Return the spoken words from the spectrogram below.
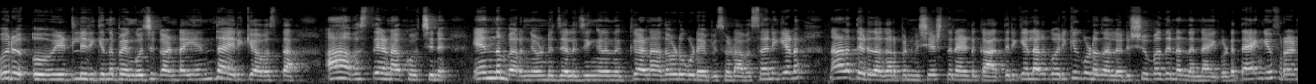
ഒരു വീട്ടിലിരിക്കുന്ന പെങ്കൊച്ച് കണ്ട എന്തായിരിക്കും അവസ്ഥ? ആ അവസ്ഥയാണ് ആ കൊച്ചിന്. എന്നും പറഞ്ഞുകൊണ്ട് ജലജ ഇങ്ങനെ നിൽക്കുകയാണ്. അതോടുകൂടി എപ്പിസോഡ് അവസാനിക്കുകയാണ്. നാളത്തെ ഒരു തകർപ്പൻ വിശേഷത്തിനായിട്ട് കാത്തിരിക്കുക. എല്ലാവർക്കും ഒരിക്കൽ കൂടെ നല്ലൊരു ശുഭദിനം തന്നെ ആയിക്കോട്ടെ. താങ്ക് ഫ്രണ്ട്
